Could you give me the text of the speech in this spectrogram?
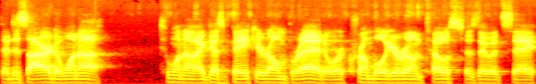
the desire to want to, to want to, I guess, bake your own bread or crumble your own toast, as they would say.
